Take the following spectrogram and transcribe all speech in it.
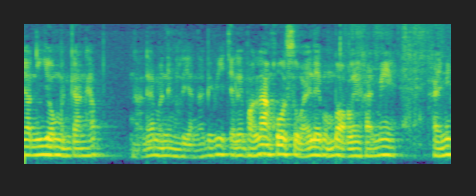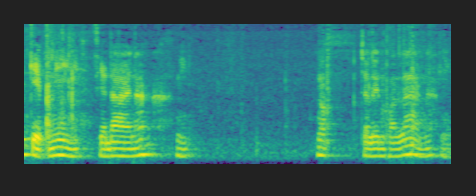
ยอดนิยมเหมือนกันครับนะได้มาหนึ่งเหรียญนะพี่ๆเจริญพรล่างโคตรสวยเลยผมบอกเลยใครไม่ใครไม่เก็บนี่เสียดายนะนี่เนาะเจริญพรล่างนะนี่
